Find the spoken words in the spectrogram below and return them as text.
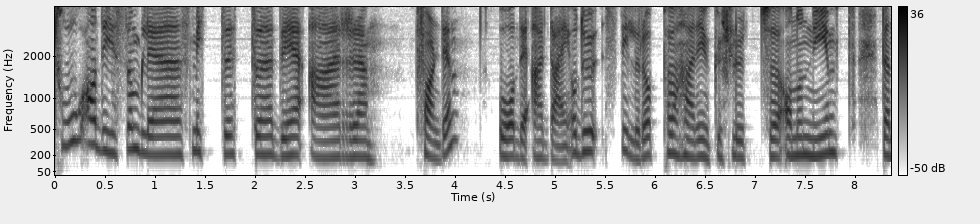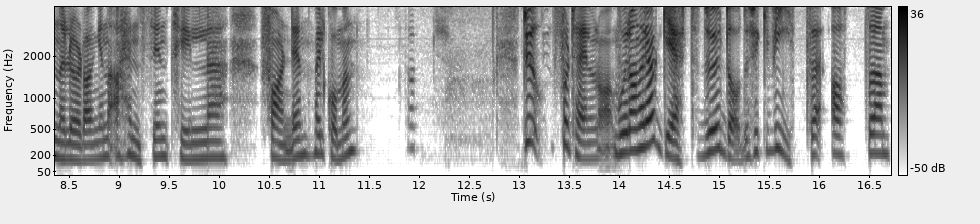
to av de som ble smittet, det er faren din, og det er deg. Og du stiller opp her i Ukeslutt anonymt denne lørdagen av hensyn til eh, faren din. Velkommen. Takk. Du, fortell nå, Hvordan reagerte du da du fikk vite at eh,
